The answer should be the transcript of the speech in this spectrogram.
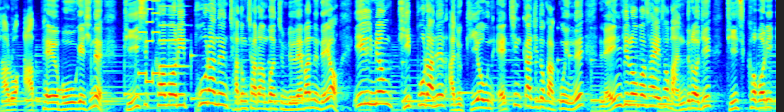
바로 앞에 보고 계시는 디스커버리 4라는 자동차로 한번 준비를 해봤는데요. 일명 D4라는 아주 귀여운 애칭까지도 갖고 있는 렌즈로버사에서 만들어진 디스커버리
